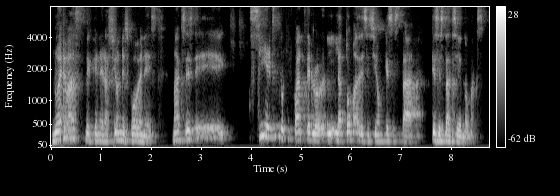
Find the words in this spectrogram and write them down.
nuevas de generaciones jóvenes. Max, eh, sí es preocupante la toma de decisión que se está, que se está haciendo, Max.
